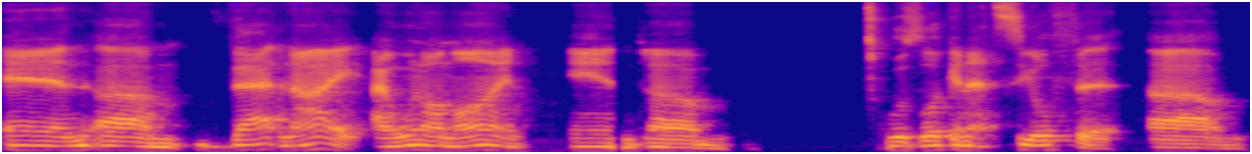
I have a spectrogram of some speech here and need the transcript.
And um, that night, I went online and um, was looking at SEALFIT. Um,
